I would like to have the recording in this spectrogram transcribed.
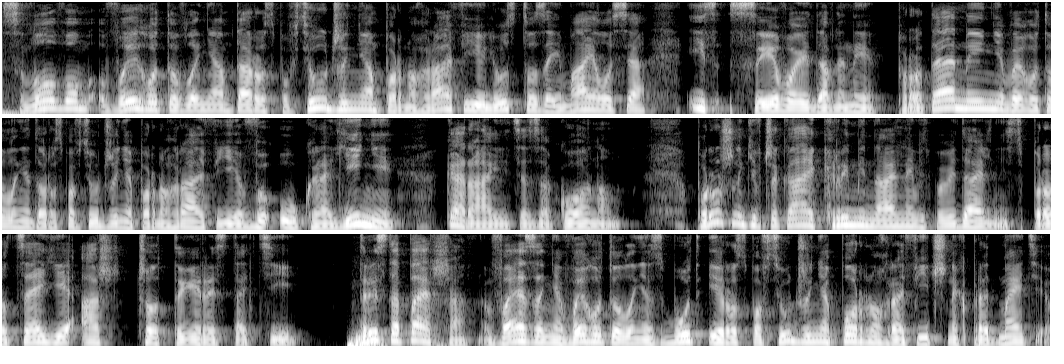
Словом, виготовленням та розповсюдженням порнографії людство займалося із сивої давнини. Проте нині виготовлення та розповсюдження порнографії в Україні карається законом. Порушників чекає кримінальна відповідальність. Про це є аж 4 статті. 301. Везення, виготовлення, збут і розповсюдження порнографічних предметів.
